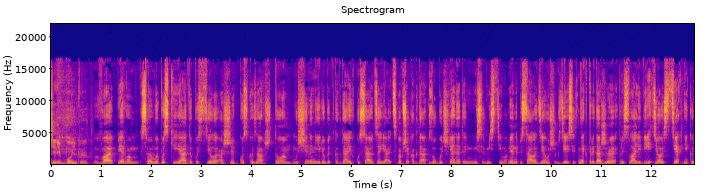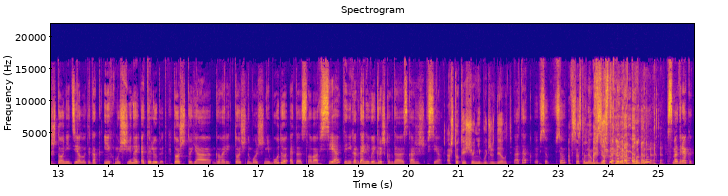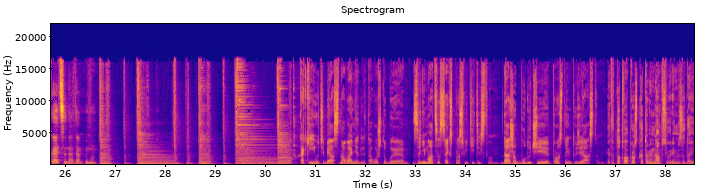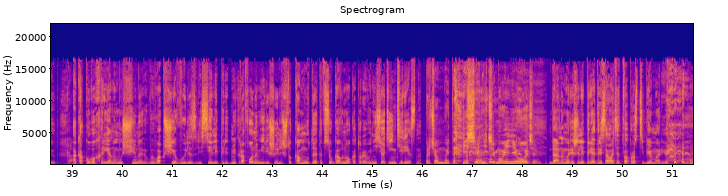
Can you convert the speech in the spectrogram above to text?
Теребонькают. В первом своем выпуске я допустила ошибку, сказав, что мужчины не любят, когда их кусают за яйца. Вообще, когда зубы и член, это несовместимо. Мне написала девушек 10. Некоторые даже прислали видео с техникой, что они делают, и как их мужчины это любят. То, что я говорить точно больше не буду, это слова «все». Ты никогда не выиграешь, когда скажешь «все». А что ты еще не будешь делать? А так, все, все. А все остальное будешь? Смотря какая цена, да. Какие у тебя основания для того, чтобы заниматься секс-просветительством, даже будучи просто энтузиастом? Это тот вопрос, который нам все время задают. А какого хрена, мужчины, вы вообще вылезли, сели перед микрофоном и решили, что кому-то это все говно, которое вы несете, интересно? Причем мы-то еще ничему и не учим. Да, но мы решили переадресовать этот вопрос тебе, Мария.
